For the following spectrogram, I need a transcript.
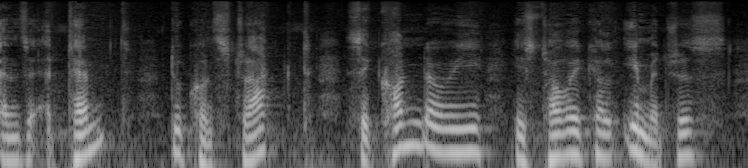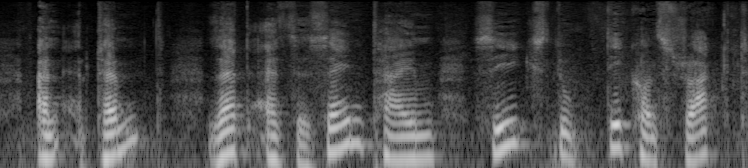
and the attempt to construct secondary historical images, an attempt that at the same time seeks to deconstruct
